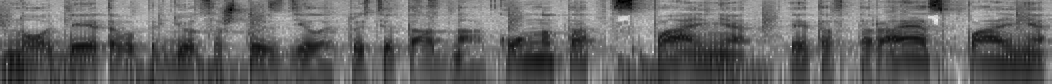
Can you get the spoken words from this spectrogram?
но для этого придется что сделать? То есть это одна комната, спальня, это вторая спальня,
